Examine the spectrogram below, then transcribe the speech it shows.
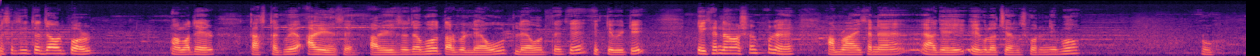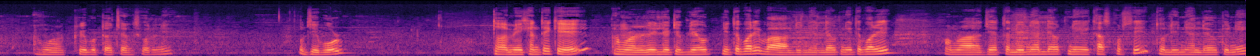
এসআরসিতে যাওয়ার পর আমাদের কাজ থাকবে আরএসে আরএসে যাব, তারপর লেআউট লেআউট থেকে অ্যাক্টিভিটি এখানে আসার পরে আমরা এখানে আগে এগুলো চেঞ্জ করে নিব। আমার কিবোর্ডটা চেঞ্জ করে নিই। জিবোর্ড তো আমি এখান থেকে আমরা রিলেটিভ লেআউট নিতে পারি বা লিনিয়ার লেআউট নিতে পারি। আমরা যেহেতু লিনিয়ার লেআউট নিয়ে কাজ করছি, তো লিনিয়ার লেআউটে নিই।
